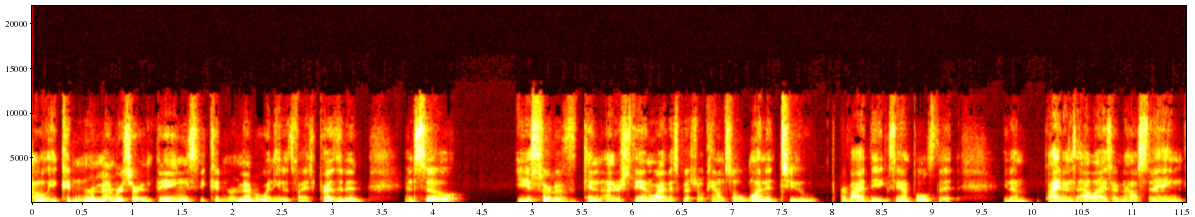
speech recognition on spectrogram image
oh, he couldn't remember certain things. He couldn't remember when he was vice president. And so you sort of can understand why the special counsel wanted to provide the examples that, you know, Biden's allies are now saying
